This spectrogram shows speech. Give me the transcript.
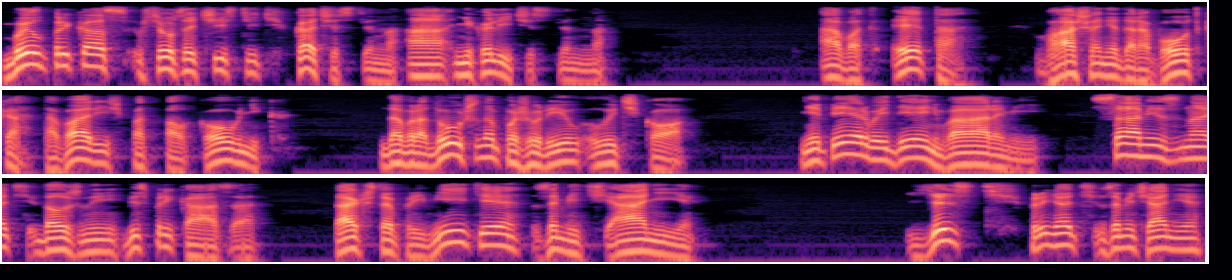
Был приказ все зачистить качественно, а не количественно. А вот это ваша недоработка, товарищ подполковник, добродушно пожурил Лычко. Не первый день в армии, сами знать должны без приказа так что примите замечание. «Есть принять замечание!»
